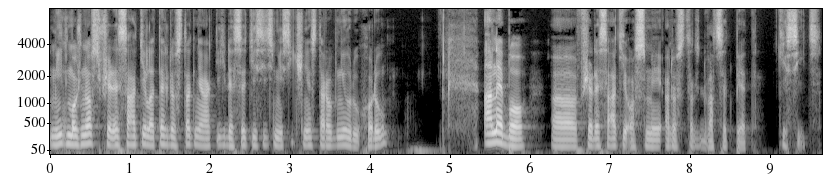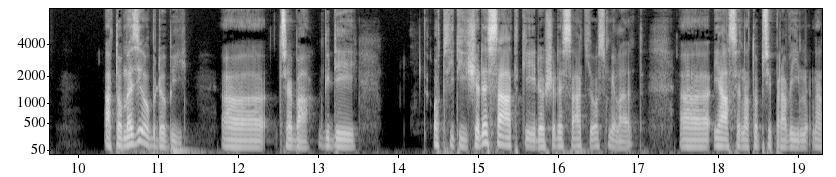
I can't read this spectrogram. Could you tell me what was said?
Mít možnost v 60 letech dostat nějakých 10 tisíc měsíčně starobního důchodu, anebo uh, v 68 a dostat 25 tisíc. A to mezi období Eh, třeba kdy od té 60 do 68 let uh, já se na to připravím, na,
